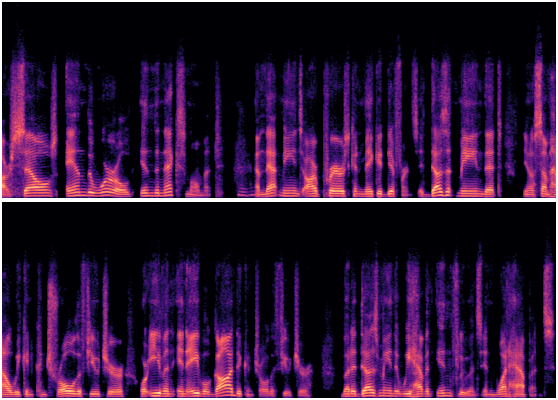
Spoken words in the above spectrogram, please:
ourselves, and the world in the next moment Mhm. and that means our prayers can make a difference it doesn't mean that you know somehow we can control the future or even enable god to control the future but it does mean that we have an influence in what happens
